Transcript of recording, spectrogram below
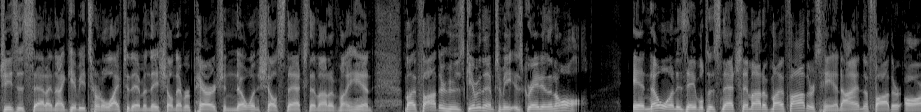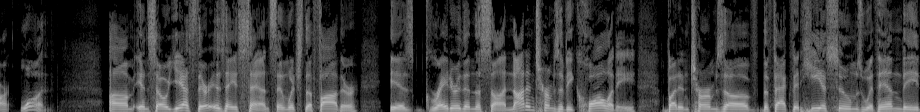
Jesus said, And I give eternal life to them, and they shall never perish, and no one shall snatch them out of my hand. My Father who's given them to me is greater than all and no one is able to snatch them out of my Father's hand. I and the Father are one. Um, and so, yes, there is a sense in which the Father is greater than the Son, not in terms of equality, but in terms of the fact that he assumes within the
